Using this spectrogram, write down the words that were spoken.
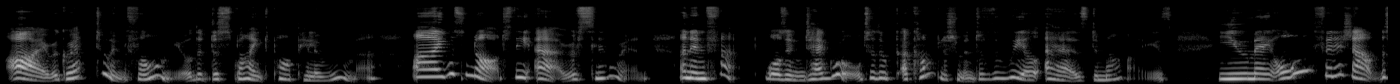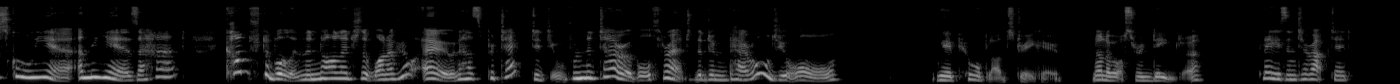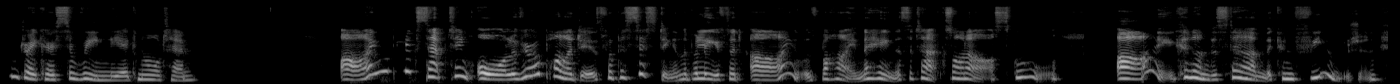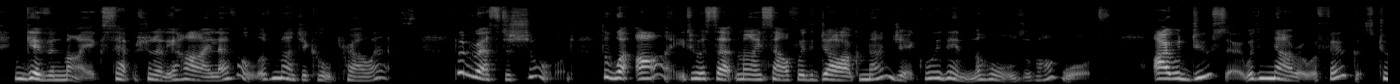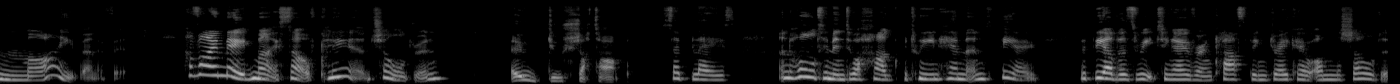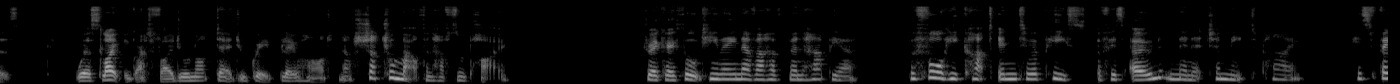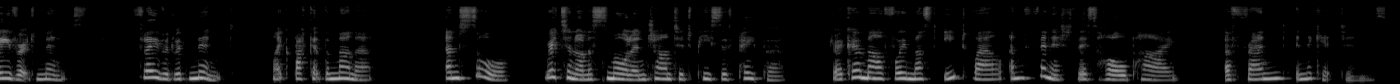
I regret to inform you that despite popular rumour, I was not the heir of Slytherin, and in fact was integral to the accomplishment of the real heir's demise. You may all finish out the school year and the years ahead, comfortable in the knowledge that one of your own has protected you from the terrible threat that imperilled you all. We're purebloods, Draco. None of us are in danger. Blaise interrupted, and Draco serenely ignored him. I will be accepting all of your apologies for persisting in the belief that I was behind the heinous attacks on our school. I can understand the confusion, given my exceptionally high level of magical prowess. But rest assured that were I to assert myself with dark magic within the halls of Hogwarts, I would do so with narrower focus to my benefit. Have I made myself clear, children? Oh, do shut up, said Blaise, and hauled him into a hug between him and Theo, with the others reaching over and clasping Draco on the shoulders. We're slightly gratified you're not dead, you great blowhard. Now shut your mouth and have some pie. Draco thought he may never have been happier before he cut into a piece of his own miniature meat pie, his favourite mince, flavoured with mint, like back at the manor, and saw written on a small enchanted piece of paper. Draco Malfoy must eat well and finish this whole pie. A friend in the kitchens.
